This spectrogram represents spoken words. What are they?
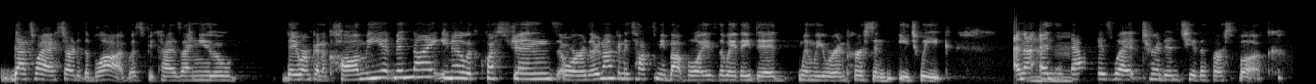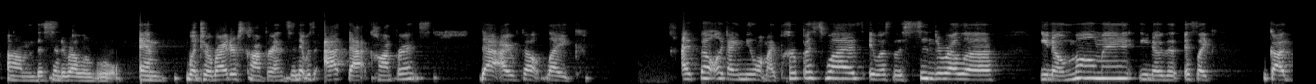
that's why I started the blog was because I knew they weren't going to call me at midnight, you know, with questions, or they're not going to talk to me about boys the way they did when we were in person each week. And, mm-hmm. I, and that is what turned into the first book, um, The Cinderella Rule, and went to a writers' conference. And it was at that conference that I felt like I felt like I knew what my purpose was. It was the Cinderella, you know, moment. You know, that it's like God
